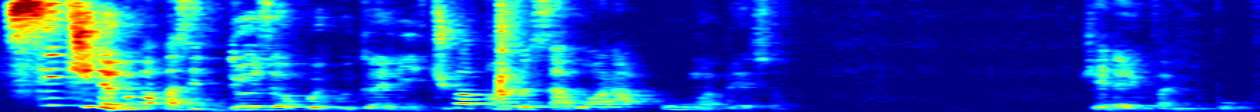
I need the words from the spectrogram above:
Si tu ne veux pas passer deux heures pour écouter un livre, tu vas prendre le savoir là où, ma personne? Tu es dans une famille pauvre.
